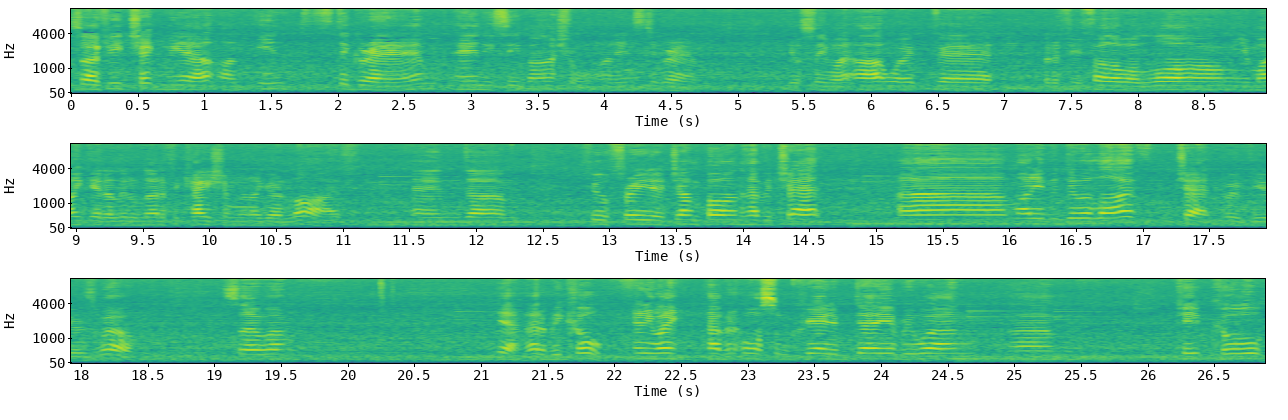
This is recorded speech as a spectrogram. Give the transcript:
So if you check me out on Instagram, Andy C. Marshall on Instagram, you'll see my artwork there. But if you follow along, you might get a little notification when I go live. And um, feel free to jump on, have a chat. Uh, might even do a live chat with you as well. So um, yeah, that'll be cool. Anyway, have an awesome creative day, everyone. Um, keep cool,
